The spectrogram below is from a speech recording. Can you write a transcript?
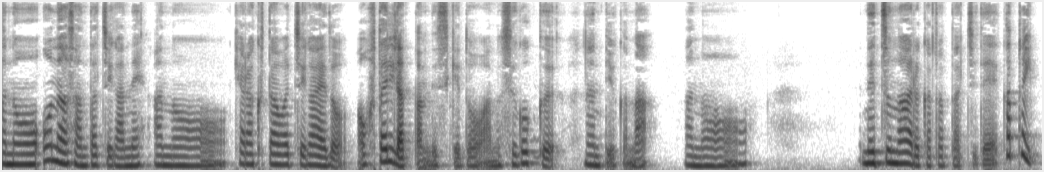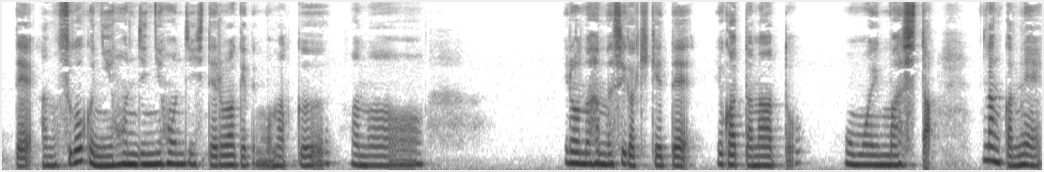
あの、オーナーさんたちがね、あの、キャラクターは違えど、お二人だったんですけど、あの、すごく、なんていうかな、あの、熱のある方たちで、かといって、あの、すごく日本人日本人してるわけでもなく、あの、いろんな話が聞けてよかったなと思いました。なんかね、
